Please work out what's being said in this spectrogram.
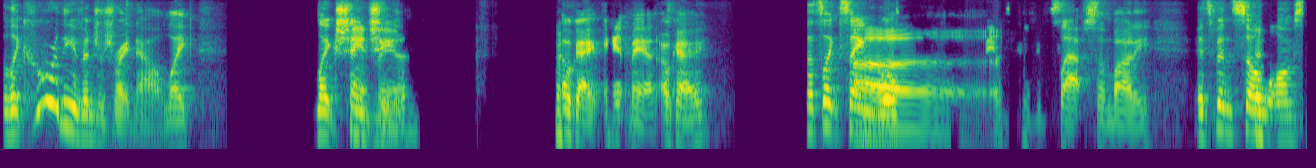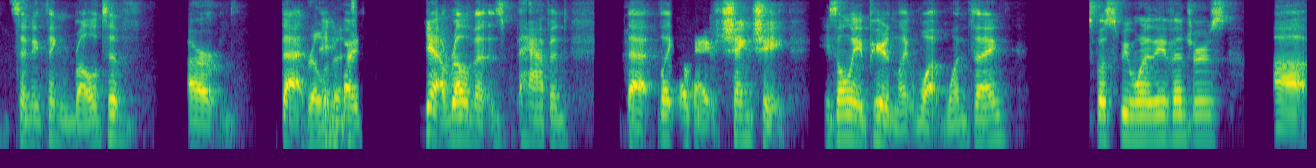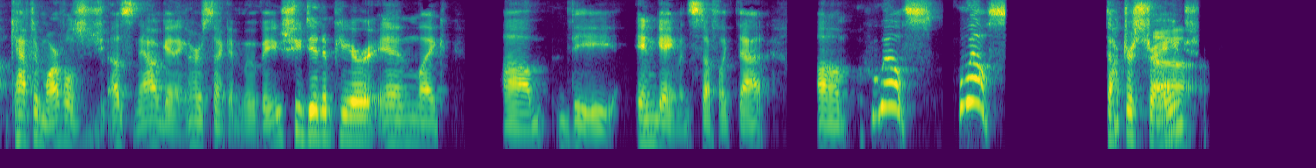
like who are the Avengers right now? Like, like Shang Chi. Okay, Ant Man. Okay, that's like saying Will Uh, Smith slap somebody. It's been so long since anything relative or that Relevant. anybody, yeah, relevant has happened. That like okay, Shang Chi. He's only appeared in like what one thing? Supposed to be one of the Avengers. Uh, Captain Marvel's just now getting her second movie. She did appear in like um, the Endgame and stuff like that. Um, who else? Who else? Doctor Strange. uh,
